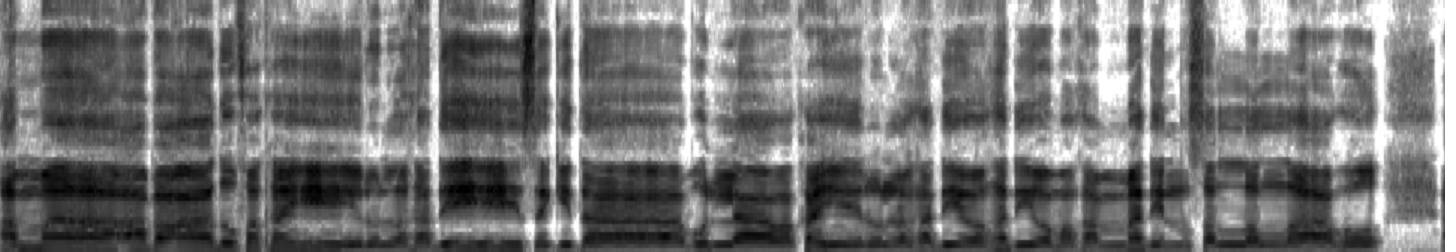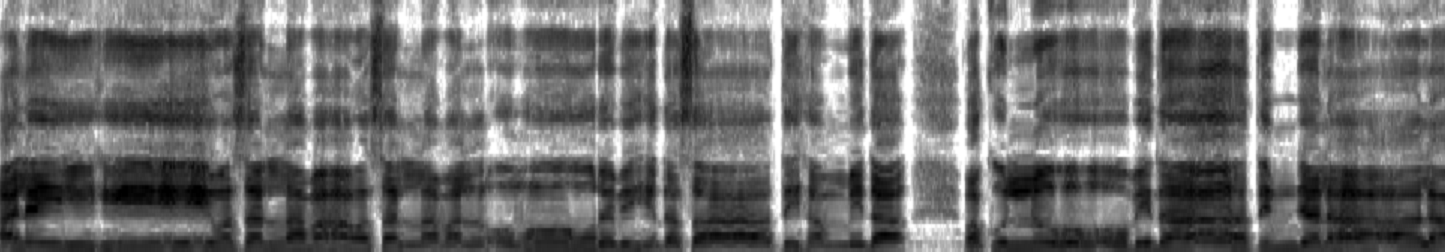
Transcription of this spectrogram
أما بعد فخير الحديث كتاب الله وخير الهدي هدي محمد صلى الله عليه وسلم وسلم الأمور بهدساتها بدا وكل بدعة جلالة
